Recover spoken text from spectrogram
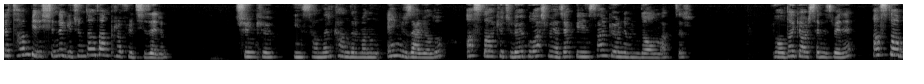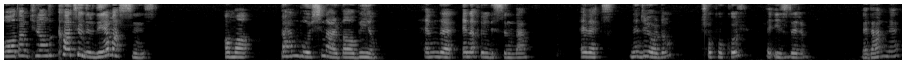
ve tam bir işinde gücünde adam profil çizerim. Çünkü insanları kandırmanın en güzel yolu asla kötülüğe bulaşmayacak bir insan görünümünde olmaktır. Yolda görseniz beni asla bu adam kiralık katildir diyemezsiniz. Ama ben bu işin erbabıyım. Hem de en afillisinden. Evet, ne diyordum? Çok okur ve izlerim. Neden mi?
